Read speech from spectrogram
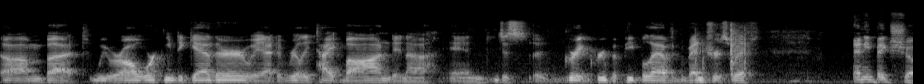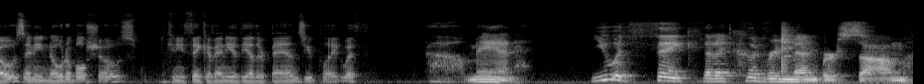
um, but we were all working together we had a really tight bond and uh, and just a great group of people to have adventures with Any big shows? Any notable shows? Can you think of any of the other bands you played with? oh man you would think that i could remember some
